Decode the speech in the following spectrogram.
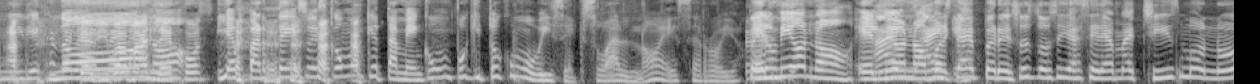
mi vieja No, Que viva más no. lejos. Y aparte eso es como que también como un poquito como bisexual, ¿no? Ese rollo. Pero- el mío no, el mío Ay, no, porque... está, pero eso entonces ya sería machismo, ¿no?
